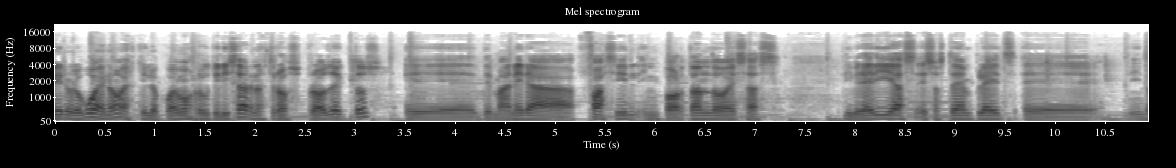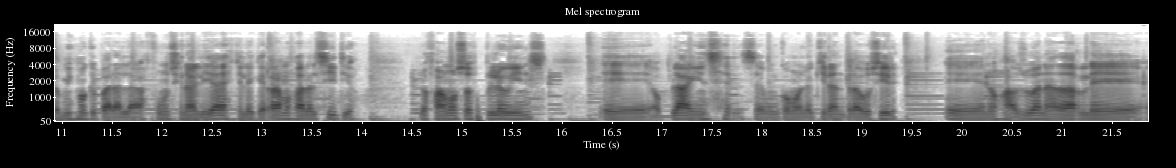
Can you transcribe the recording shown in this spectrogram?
Pero lo bueno es que lo podemos reutilizar en nuestros proyectos eh, de manera fácil, importando esas librerías, esos templates eh, y lo mismo que para las funcionalidades que le querramos dar al sitio. Los famosos plugins eh, o plugins, según como lo quieran traducir, nos ayudan a darle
